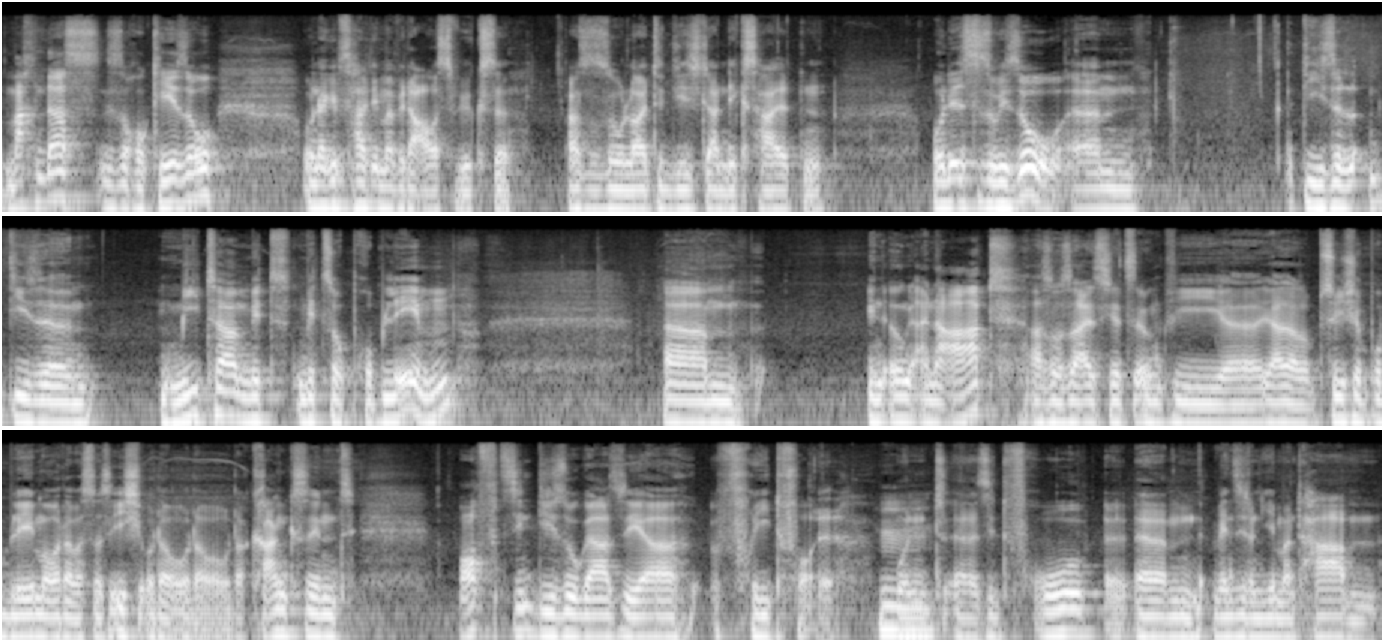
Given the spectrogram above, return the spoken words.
machen das, ist auch okay so. Und da gibt es halt immer wieder Auswüchse. Also so Leute, die sich da nichts halten. Und es ist sowieso ähm, diese, diese Mieter mit, mit so Problemen ähm, in irgendeiner Art, also sei es jetzt irgendwie äh, ja, so psychische Probleme oder was weiß ich, oder, oder, oder krank sind, oft sind die sogar sehr friedvoll hm. und äh, sind froh, äh, ähm, wenn sie dann jemand haben.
